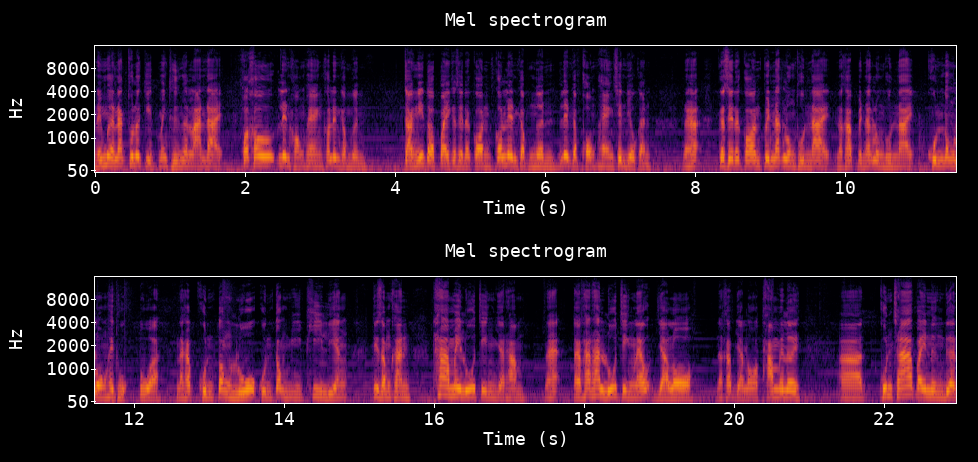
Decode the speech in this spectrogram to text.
ในเมื่อนักธุรกิจไม่ถือเงินล้านได้ เพราะเขาเล่นของแพงเขาเล่นกับเงิน จากนี้ต่อไปเกษตรกรก็เล่นกับเงิน เล่นกับของแพงเช่นเดียวกันนะฮะเกษตรกรเป็นนักลงทุนได้นะครับเป็นนักลงทุนได้ คุณต้องลงให้ถูกตัวนะครับคุณต้องรู้คุณต้องมีพี่เลี้ยงที่สำคัญ ถ้าไม่รู้จริงอย่าทำ นะฮะแต่ถ้าท่านรู้จริงแล้วอย่ารอนะครับอย่ารอทำไปเลยอ่าคุณช้าไป 1 เดือน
